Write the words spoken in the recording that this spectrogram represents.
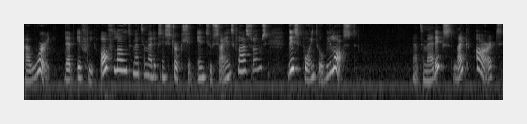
I worry that if we offload mathematics instruction into science classrooms, this point will be lost. Mathematics, like art,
